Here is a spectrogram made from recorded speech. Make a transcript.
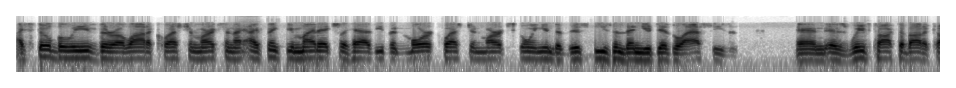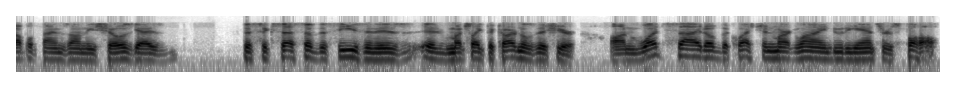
I still believe there are a lot of question marks, and I, I think you might actually have even more question marks going into this season than you did last season. And as we've talked about a couple times on these shows, guys, the success of the season is, much like the Cardinals this year. On what side of the question mark line do the answers fall?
